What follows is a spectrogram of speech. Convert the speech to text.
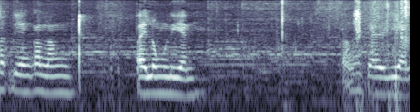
นักเรียนกำลัง ไปโรงเรียน ตั้งใจเรียน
